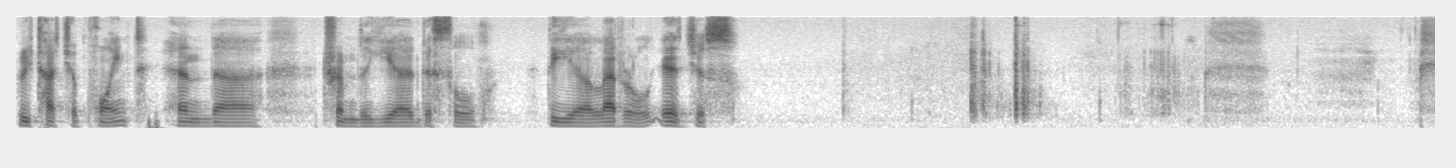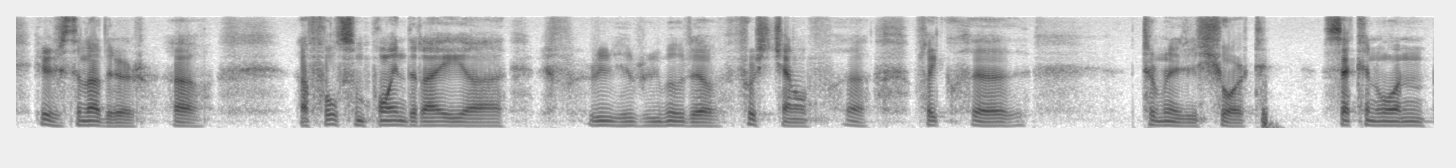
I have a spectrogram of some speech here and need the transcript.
retouch a point and uh, trim the uh, distal, the lateral edges. Here's another uh, a Folsom point that I uh, re removed a first channel uh, flake uh, terminated short. Second one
